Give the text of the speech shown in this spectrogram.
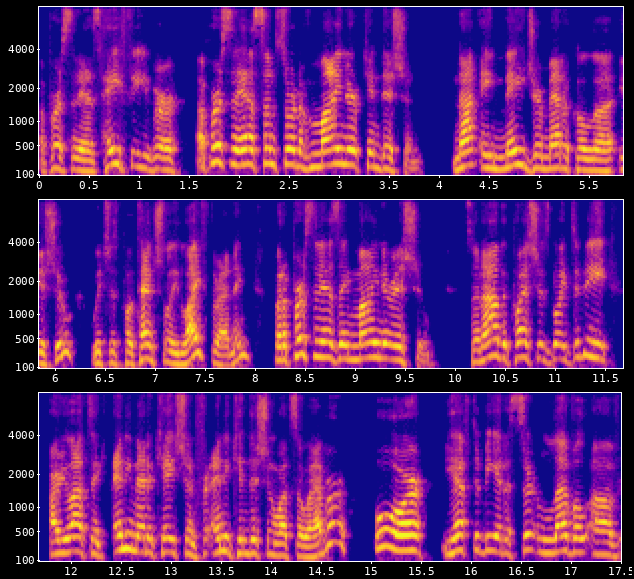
a person has hay fever, a person has some sort of minor condition, not a major medical uh, issue, which is potentially life threatening, but a person has a minor issue. So now the question is going to be are you allowed to take any medication for any condition whatsoever? Or you have to be at a certain level of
